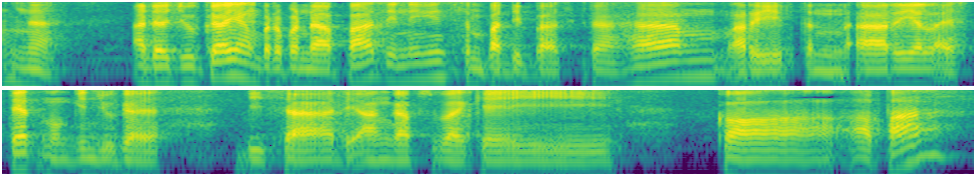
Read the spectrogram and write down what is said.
Nah, ada juga yang berpendapat ini sempat dibahas Graham, return uh, real estate mungkin juga bisa dianggap sebagai ko, apa?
